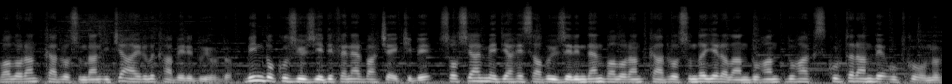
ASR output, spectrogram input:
Valorant kadrosundan iki ayrılık haberi duyurdu. 1907 Fenerbahçe ekibi, sosyal medya hesabı üzerinden Valorant kadrosunda yer alan Duhan, Duhax, Kurtaran ve Utku Onur,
